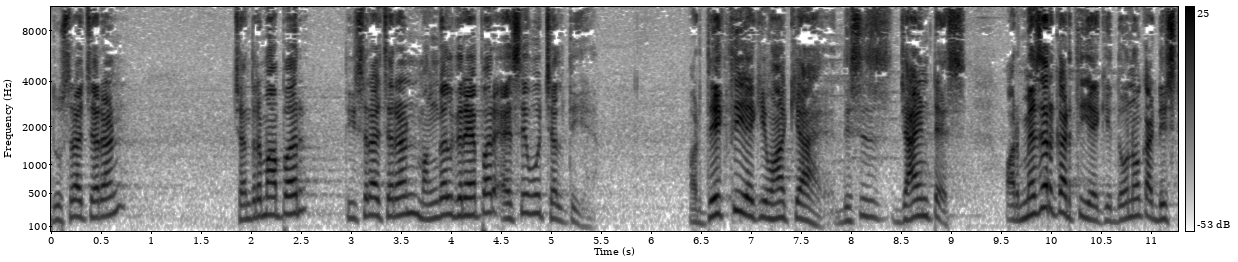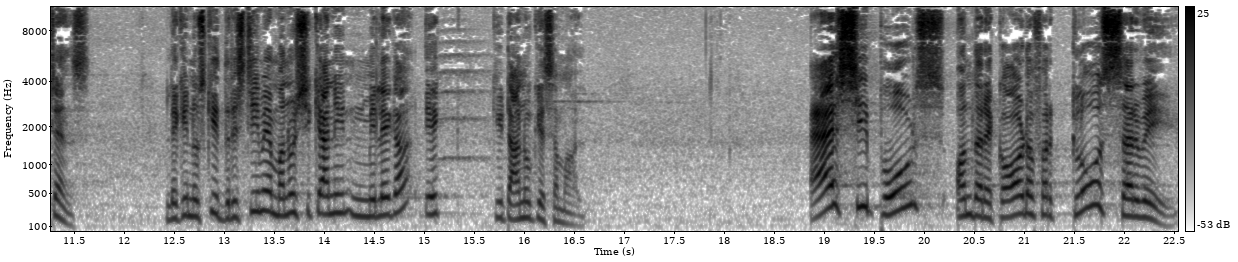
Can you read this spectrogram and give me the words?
दूसरा चरण चंद्रमा पर, तीसरा चरण मंगल ग्रह पर, ऐसे वो चलती है। और देखती है कि वहाँ क्या है। दिस इज़ जायंटेस और मेजर करती है कि दोनों का डिस्टेंस लेकिन उसकी दृष्टि में मनुष्य क्या नहीं मिलेगा? एक कीटाणु के समान। As she pores on the record of her close survey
